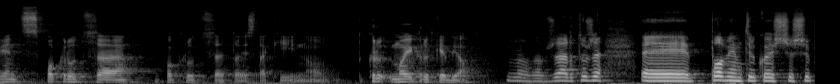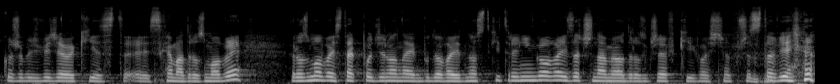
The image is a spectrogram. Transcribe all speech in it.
więc pokrótce, pokrótce to jest taki no, kró- moje krótkie bio. No dobrze, Arturze, e, powiem tylko jeszcze szybko, żebyś wiedział, jaki jest e, schemat rozmowy. Rozmowa jest tak podzielona jak budowa jednostki treningowej. Zaczynamy od rozgrzewki, właśnie od przedstawienia.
